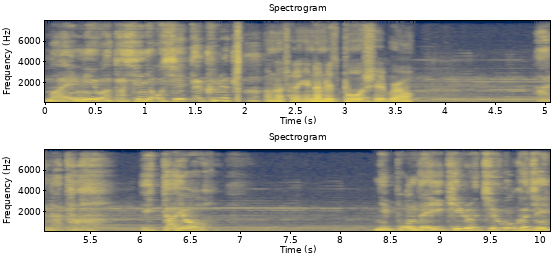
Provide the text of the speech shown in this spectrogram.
前に私に教えてくれた I'm not trying to hear none of this bullshit, bro. あなた言ったよ日本で生きる中国人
